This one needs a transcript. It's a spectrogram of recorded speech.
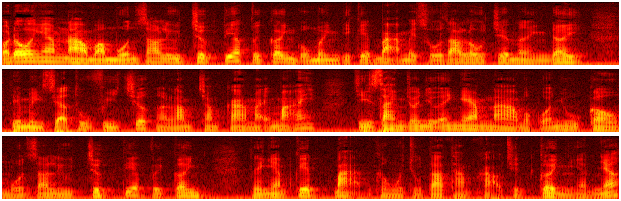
và đâu anh em nào mà muốn giao lưu trực tiếp với kênh của mình thì kết bạn với số Zalo trên màn hình đây thì mình sẽ thu phí trước là 500k mãi mãi. Chỉ dành cho những anh em nào mà có nhu cầu muốn giao lưu trực tiếp với kênh thì anh em kết bạn không của chúng ta tham khảo trên kênh anh em nhé.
